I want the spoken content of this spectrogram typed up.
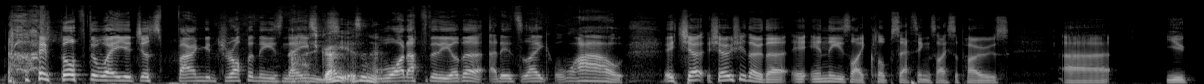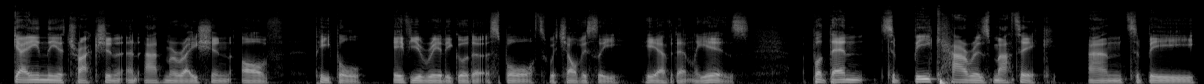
I love the way you're just banging, dropping these names. It's great, isn't it? One after the other, and it's like, wow. It sh- shows you though that in these like club settings, I suppose, uh, you gain the attraction and admiration of people if you're really good at a sport, which obviously he evidently is. But then to be charismatic and to be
